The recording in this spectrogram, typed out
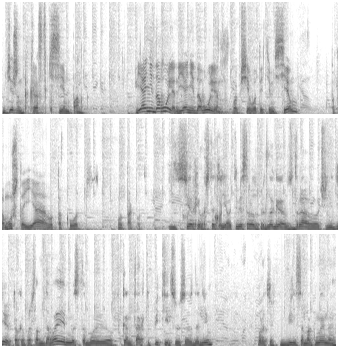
Удержан как раз-таки CM Punk. Я недоволен, я недоволен вообще вот этим всем, потому что я вот так вот, вот так вот. И, Серхио, кстати, я вот тебе сразу предлагаю здравую очень идею, только прошла. Давай мы с тобой ВКонтакте петицию создадим против Винса Макмена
